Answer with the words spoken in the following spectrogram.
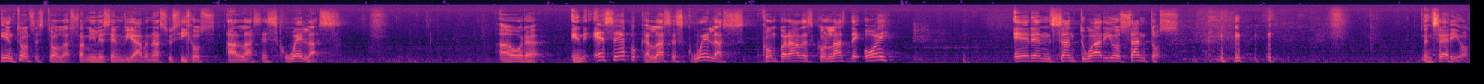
Y entonces todas las familias enviaban a sus hijos a las escuelas. Ahora, en esa época las escuelas comparadas con las de hoy eran santuarios santos. en serio.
